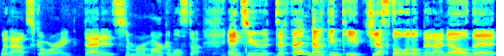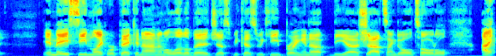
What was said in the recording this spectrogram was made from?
without scoring. That is some remarkable stuff. And to defend Duncan Keith just a little bit, I know that it may seem like we're picking on him a little bit just because we keep bringing up the uh, shots on goal total. I,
